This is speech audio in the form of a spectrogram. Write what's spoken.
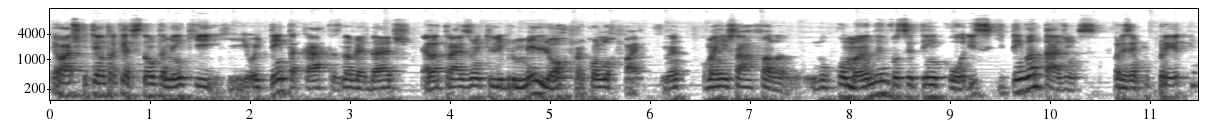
Eu acho que tem outra questão também que, que 80 cartas, na verdade, ela traz um equilíbrio melhor para Color Pie, né? Como a gente estava falando, no Commander você tem cores que têm vantagens. Por exemplo, preto,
